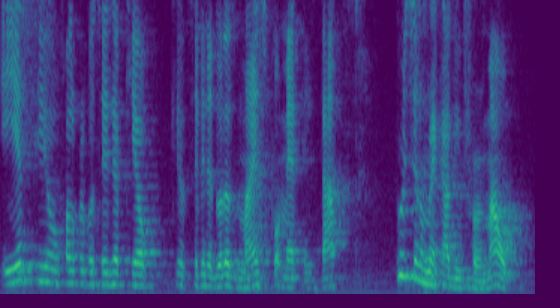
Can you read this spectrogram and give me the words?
esse eu falo para vocês é que é o que as revendedoras mais cometem, tá? Por ser no mercado informal,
